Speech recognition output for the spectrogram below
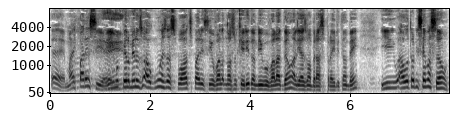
É, mas parecia. É. Em pelo menos algumas das fotos parecia o nosso querido amigo Valadão, aliás, um abraço para ele também. E a outra observação,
